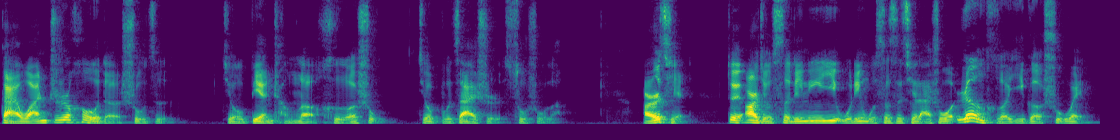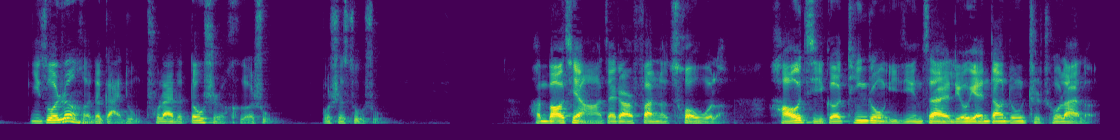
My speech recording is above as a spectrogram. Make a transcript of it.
改完之后的数字就变成了合数，就不再是素数了。而且对二九四零零一五零五四四七来说，任何一个数位，你做任何的改动出来的都是合数，不是素数。很抱歉啊，在这儿犯了错误了。好几个听众已经在留言当中指出来了。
